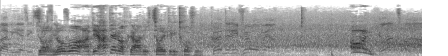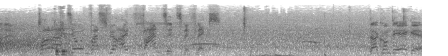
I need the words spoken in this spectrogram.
Super, wie er sich So, durchsetzt. no war. Der hat ja noch gar nichts heute getroffen. Könnte die Führung werden. Und. Tolle. Aktion, was für ein Wahnsinnsreflex. Da kommt die Ecke.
